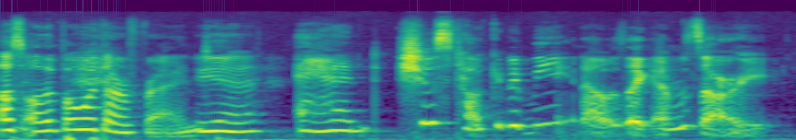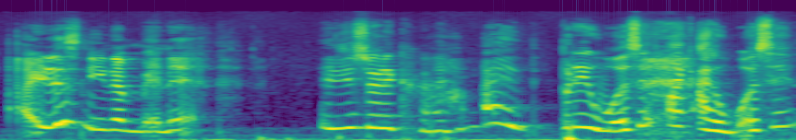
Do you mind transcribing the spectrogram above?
I was on the phone with our friend Yeah. and she was talking to me and I was like, I'm sorry. I just need a minute. And you started crying. I, but it wasn't like I wasn't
